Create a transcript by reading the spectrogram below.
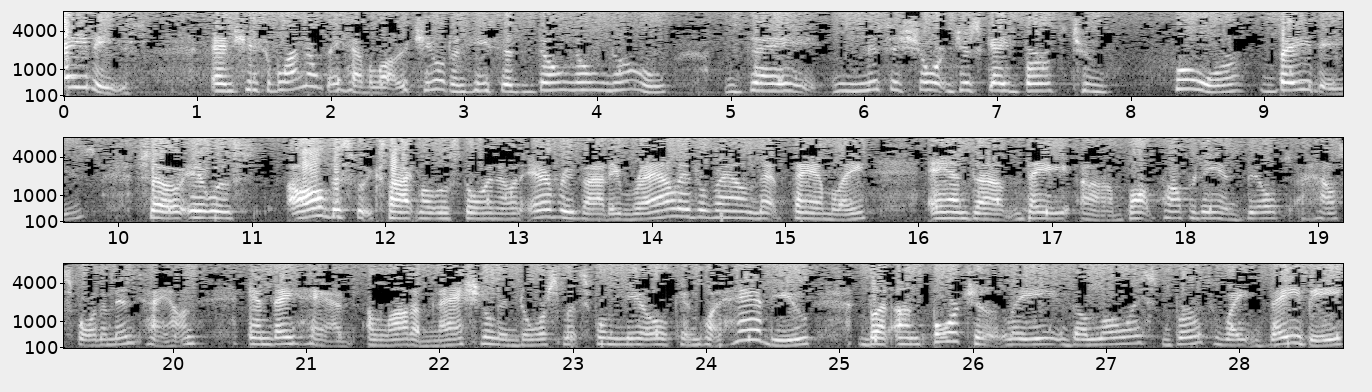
babies. And she said, well, I know they have a lot of children. He said, no, no, no. They, Mrs. Short just gave birth to four babies. So it was, all this excitement was going on. Everybody rallied around that family. And uh, they uh, bought property and built a house for them in town and they had a lot of national endorsements for milk and what have you. But unfortunately, the lowest birth weight baby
